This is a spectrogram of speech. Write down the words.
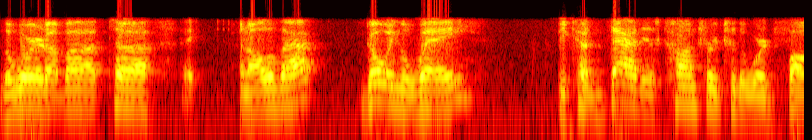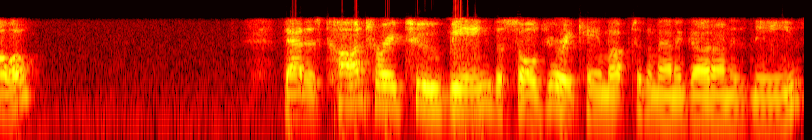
the word about, uh, and all of that going away because that is contrary to the word follow. That is contrary to being the soldier. He came up to the man of God on his knees.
